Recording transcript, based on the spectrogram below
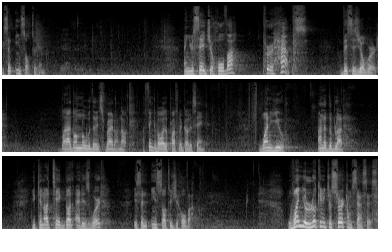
it's an insult to him. And you say, Jehovah, perhaps this is your word, but I don't know whether it's right or not. I think about what the prophet of God is saying. One you under the blood. You cannot take God at his word. It's an insult to Jehovah. When you're looking at your circumstances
